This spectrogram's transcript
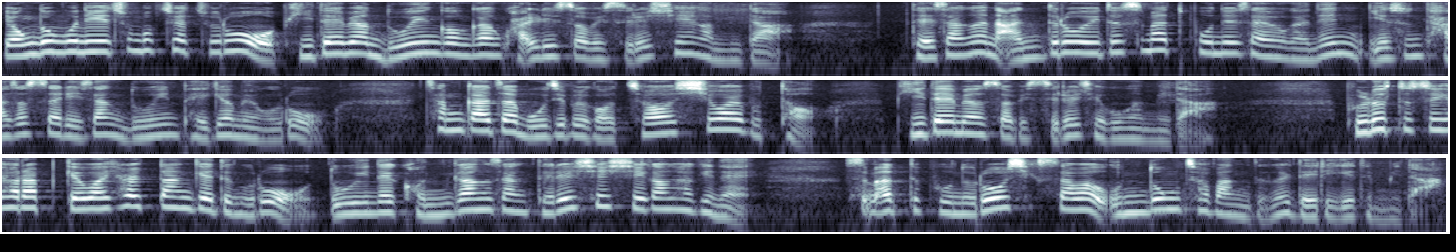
영동군이 충북 최초로 비대면 노인건강 관리 서비스를 시행합니다. 대상은 안드로이드 스마트폰을 사용하는 65살 이상 노인 100여 명으로 참가자 모집을 거쳐 10월부터 비대면 서비스를 제공합니다. 블루투스 혈압계와 혈당계 등으로 노인의 건강 상태를 실시간 확인해 스마트폰으로 식사와 운동 처방 등을 내리게 됩니다.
